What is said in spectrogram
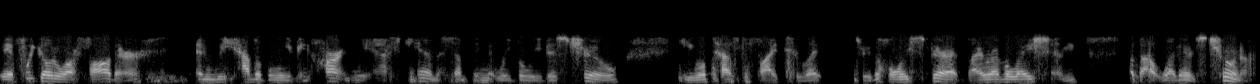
If we go to our Father and we have a believing heart and we ask Him something that we believe is true, He will testify to it through the Holy Spirit by revelation about whether it's true or not,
